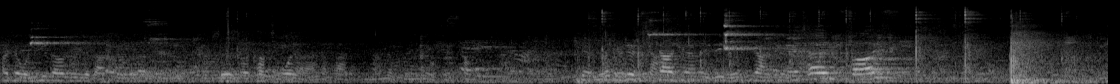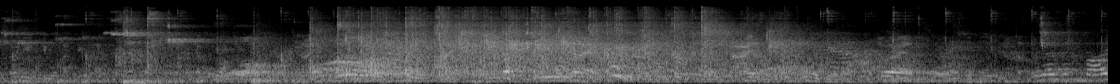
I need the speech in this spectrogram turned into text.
而且我遇到这个打球的，所以说他搓下来的话，难的不一定会上。这他绝对是下圈的，绝对是下圈。我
